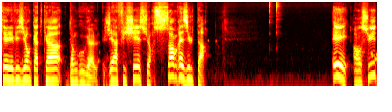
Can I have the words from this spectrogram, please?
télévision 4K dans Google. J'ai affiché sur 100 résultats. Et ensuite,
